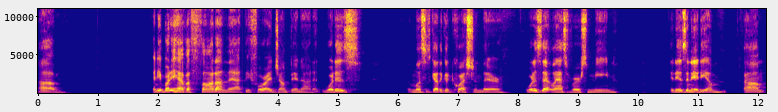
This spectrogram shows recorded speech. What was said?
Um, anybody have a thought on that before I jump in on it? What is, Melissa's got a good question there. What does that last verse mean? It is an idiom. Um,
